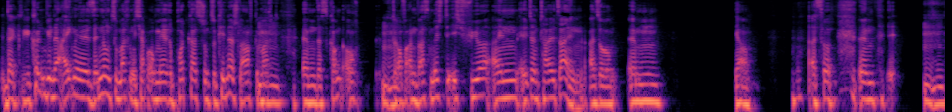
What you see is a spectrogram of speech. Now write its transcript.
da könnten wir eine eigene Sendung zu machen. Ich habe auch mehrere Podcasts schon zu Kinderschlaf gemacht. Mhm. Ähm, das kommt auch mhm. darauf an, was möchte ich für einen Elternteil sein. Also ähm, ja, also ähm, mhm.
